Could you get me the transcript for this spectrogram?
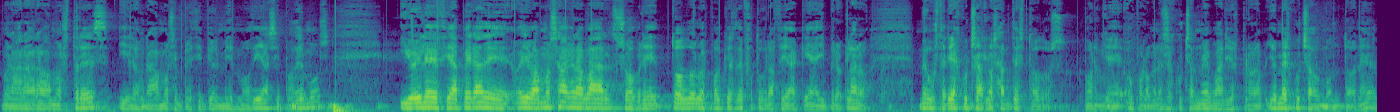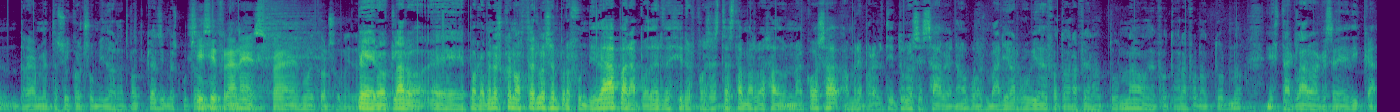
Bueno, ahora grabamos tres y los grabamos en principio el mismo día, si podemos. Y hoy le decía a Pera de, oye, vamos a grabar sobre todos los podcasts de fotografía que hay. Pero claro, me gustaría escucharlos antes todos, porque Mm. o por lo menos escucharme varios programas. Yo me he escuchado un montón, ¿eh? Realmente soy consumidor de podcast y me he escuchado Sí, sí. Fran es, Fran es muy consumidor. Pero claro, eh, por lo menos conocerlos en profundidad para poder deciros, pues este está más basado en una cosa. Hombre, por el título se sabe, ¿no? Pues Mario Rubio de fotografía nocturna o de fotógrafo nocturno, está claro a qué se dedica.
